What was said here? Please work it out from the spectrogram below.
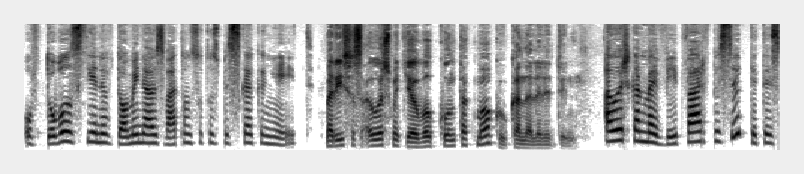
of dobbelstene of dominos wat ons tot ons beskikking het. Maar hier is ouers met jou wil kontak maak, hoe kan hulle dit doen? Ouers kan my webwerf besoek. Dit is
